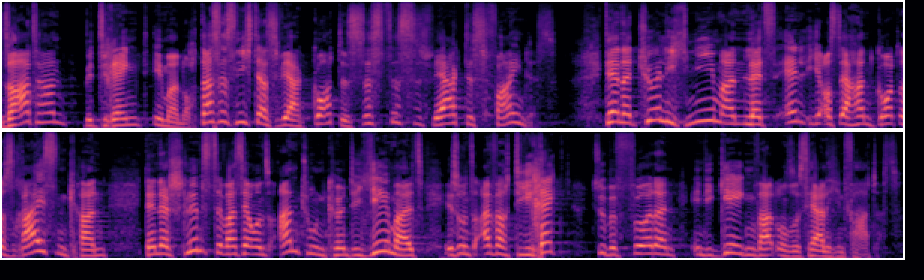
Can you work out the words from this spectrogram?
Satan bedrängt immer noch. Das ist nicht das Werk Gottes, das ist das Werk des Feindes, der natürlich niemanden letztendlich aus der Hand Gottes reißen kann, denn das Schlimmste, was er uns antun könnte jemals, ist uns einfach direkt zu befördern in die Gegenwart unseres herrlichen Vaters.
